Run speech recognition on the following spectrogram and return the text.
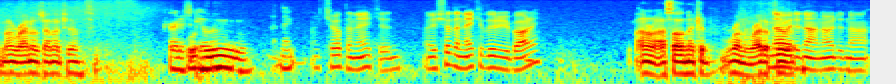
My rhino's down there too. so- Kurtis killed him, I think. I killed the naked. Are you sure the naked looted your body? I don't know. I saw the naked run right up No, to he it. did not. No, he did not.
